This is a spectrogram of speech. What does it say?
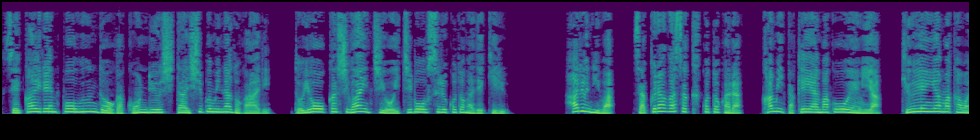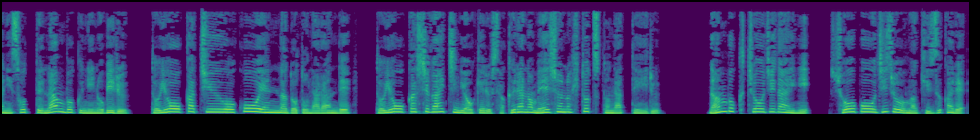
世界連邦運動が建立した石踏みなどがあり、豊岡市街地を一望することができる。春には桜が咲くことから上竹山公園や旧園山川に沿って南北に伸びる豊岡中央公園などと並んで豊岡市街地における桜の名所の一つとなっている。南北朝時代に消防事情が築かれ、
